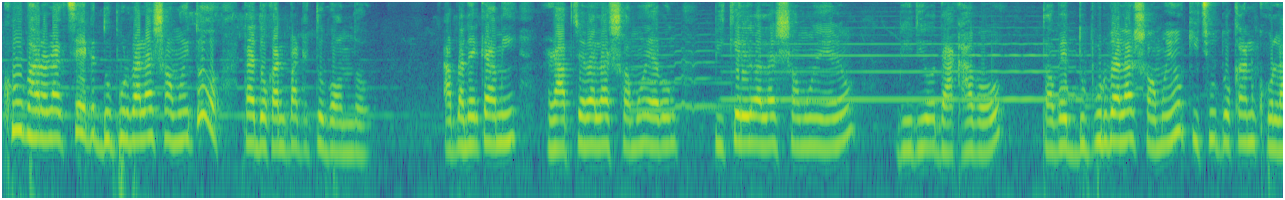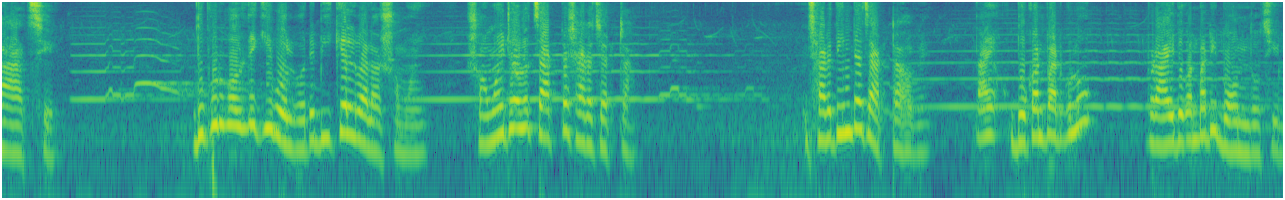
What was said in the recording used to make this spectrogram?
খুব ভালো লাগছে। এটা দুপুরবেলার সময় তো, তাই দোকানপাট একটু বন্ধ। আপনাদেরকে আমি রাত্রেবেলার সময় এবং বিকেলবেলার সময়েরও ভিডিও দেখাবো। তবে দুপুরবেলার সময়ও কিছু দোকান খোলা আছে। দুপুর বলতে কি বলব? এটা বিকেলবেলার সময়। সময়টা হলো চারটা, সাড়ে চারটা। সাড়ে তিনটা চারটা হবে। তাই দোকানপাটগুলো, প্রায় দোকানপাটই বন্ধ ছিল।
